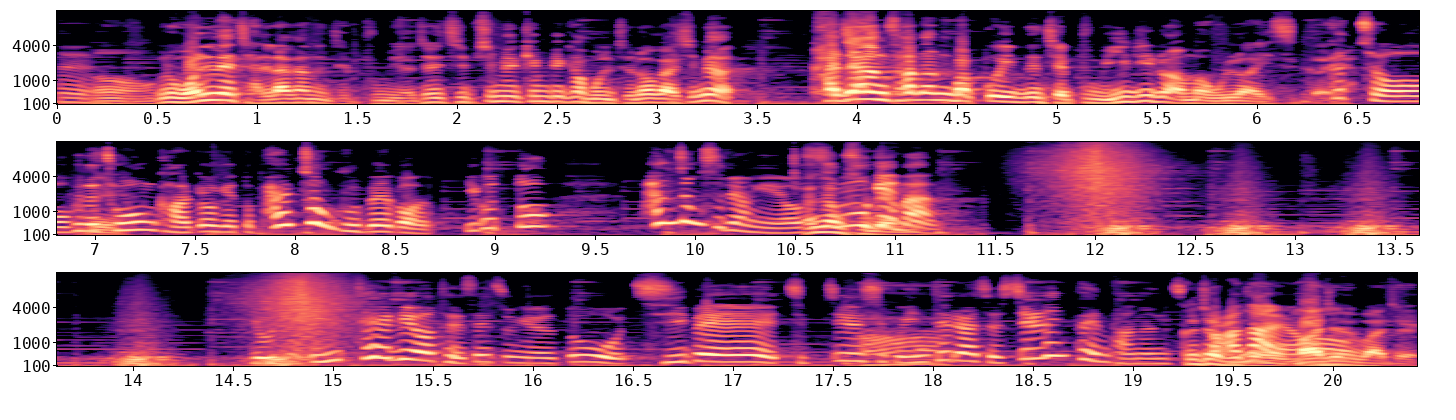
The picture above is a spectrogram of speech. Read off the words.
네. 어, 그리고 원래 잘 나가는 제품이에요. 저희 집시면 캠핑카 몰 들어가시면 가장 사랑받고 있는 제품 1위로 아마 올라와 있을 거예요. 그쵸. 근데 네. 좋은 가격에 또 8,900원. 이것도 한정 수량이에요. 한정 20개만. 요즘 인테리어 대세 중에도 집에 집 지으시고 아. 인테리어 하실 실링팬 다는 집 그죠, 그죠. 많아요. 맞아요, 맞아요.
